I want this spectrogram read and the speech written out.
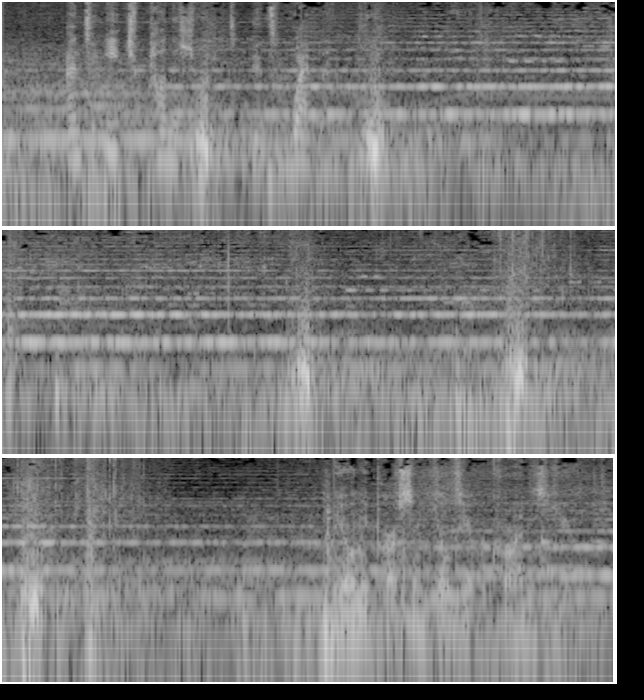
And to each punishment, its weapon. The only person guilty of a crime is you.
